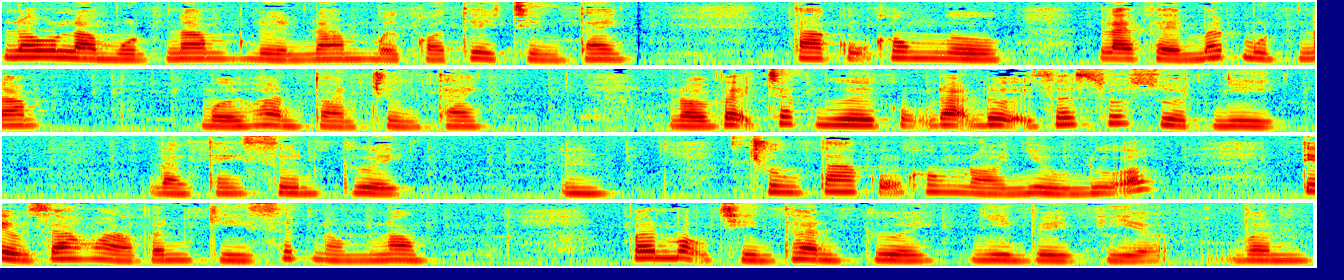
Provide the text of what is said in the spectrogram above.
Lâu là một năm nửa năm mới có thể trưởng thành. Ta cũng không ngờ lại phải mất một năm Mới hoàn toàn trưởng thành. Nói vậy chắc ngươi cũng đã đợi rất sốt ruột nhỉ? Đằng Thanh Sơn cười. Ừ, chúng ta cũng không nói nhiều nữa. Tiểu gia hỏa Vân Kỳ rất nóng lòng. Vân Mộng chín Thần cười Nhìn về phía Vân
